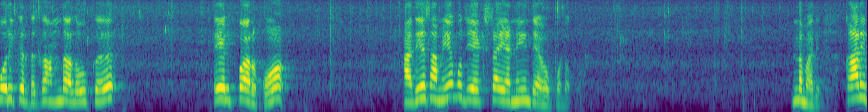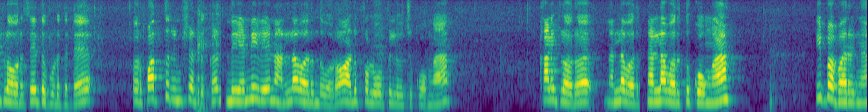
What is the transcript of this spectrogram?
பொரிக்கிறதுக்கு அந்த அளவுக்கு ஹெல்ப்பாக இருக்கும். அதே சமயம் கொஞ்சம் எக்ஸ்ட்ரா எண்ணெயும் தேவைப்படும். இந்த மாதிரி காலிஃப்ளவர் சேர்த்து கொடுத்துட்டு ஒரு பத்து நிமிஷத்துக்கு இந்த எண்ணெயிலேயே நல்லா வருந்து வரும். அடுப்பை லோப்பில் வச்சுக்கோங்க. காலிஃப்ளவர் நல்லா வறு நல்லா வறுத்துக்கோங்க. இப்போ பாருங்க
